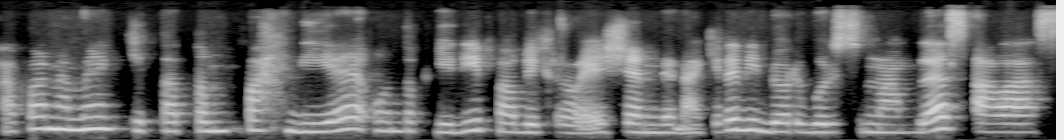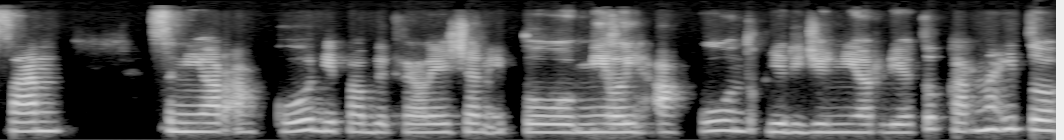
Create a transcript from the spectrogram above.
apa namanya kita tempah dia untuk jadi public relation dan akhirnya di 2019 alasan senior aku di public relation itu milih aku untuk jadi junior dia tuh karena itu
